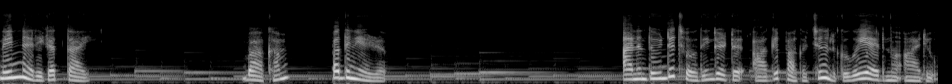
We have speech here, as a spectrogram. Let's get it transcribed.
നിന്നരികത്തായി. ഭാഗം പതിനേഴ്. അനന്തുവിന്റെ ചോദ്യം കേട്ട് ആകെ പകച്ചു നിൽക്കുകയായിരുന്നു ആരു.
